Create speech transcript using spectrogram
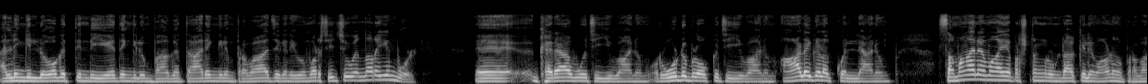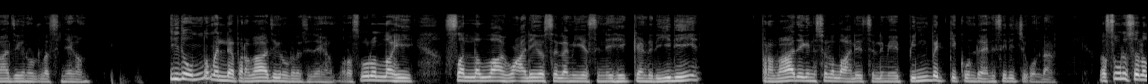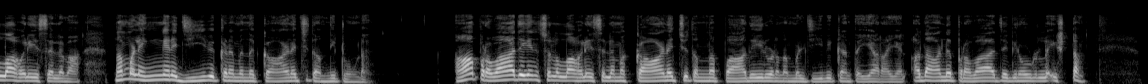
അല്ലെങ്കിൽ ലോകത്തിന്റെ ഏതെങ്കിലും ഭാഗത്ത് ആരെങ്കിലും പ്രവാചകനെ വിമർശിച്ചു എന്നറിയുമ്പോൾ ഖരാവോ ചെയ്യുവാനും റോഡ് ബ്ലോക്ക് ചെയ്യുവാനും ആളുകളെ കൊല്ലാനും സമാനമായ പ്രശ്നങ്ങൾ ഉണ്ടാക്കലുമാണോ പ്രവാചകനോടുള്ള സ്നേഹം? ഇതൊന്നുമല്ല പ്രവാചകനോടുള്ള സ്നേഹം. റസൂലുള്ളാഹി സല്ലല്ലാഹു അലൈഹി വസ്ലമിയെ സ്നേഹിക്കേണ്ട രീതി പ്രവാചകൻ സല്ലാ അലൈഹി വസല്ലമയെ പിൻപറ്റിക്കൊണ്ട് അനുസരിച്ചു കൊണ്ടാണ് റസൂൽ സലാഹു അലൈഹി സ്വലമ നമ്മൾ എങ്ങനെ ജീവിക്കണമെന്ന് കാണിച്ചു തന്നിട്ടുണ്ട്. ആ പ്രവാചകൻ സല്ലല്ലാഹു അലൈഹി സ്വലമ കാണിച്ചു തന്ന പാതയിലൂടെ നമ്മൾ ജീവിക്കാൻ തയ്യാറായാൽ അതാണ് പ്രവാചകനോടുള്ള ഇഷ്ടം.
